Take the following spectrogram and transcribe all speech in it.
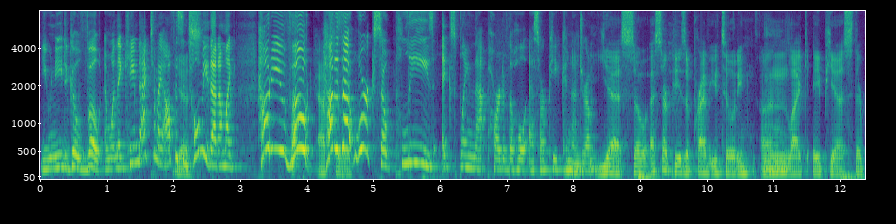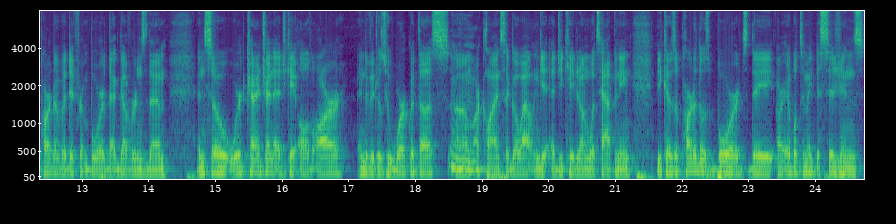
you need to go vote. And when they came back to my office and told me that, I'm like, how do you vote? How does that work? So please explain that part of the whole SRP conundrum. Yes, so SRP is a private utility. Unlike APS, they're part of a different board that governs them, and so we're trying trying to educate all of our individuals who work with us, um, our clients that go out and get educated on what's happening, because a part of those boards they are able to make decisions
